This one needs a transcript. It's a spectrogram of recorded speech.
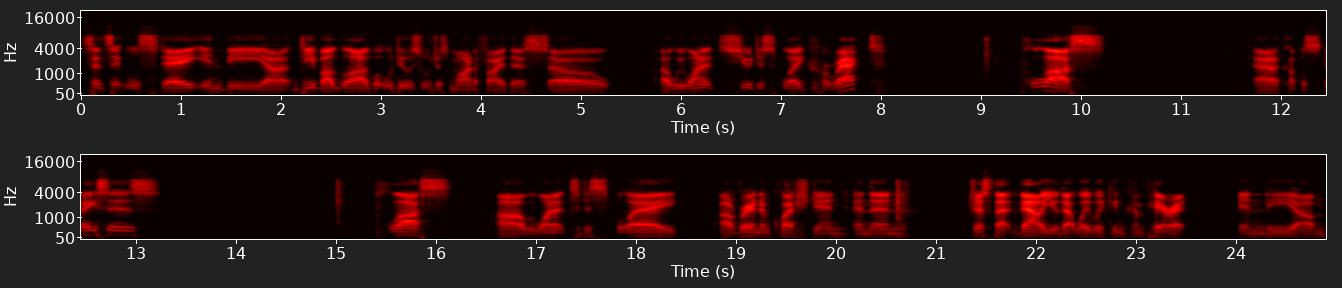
since it will stay in the uh, debug log, what we'll do is we'll just modify this. So uh, we want it to display correct plus a couple spaces plus uh, we want it to display a random question and then just that value. That way we can compare it in the um,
